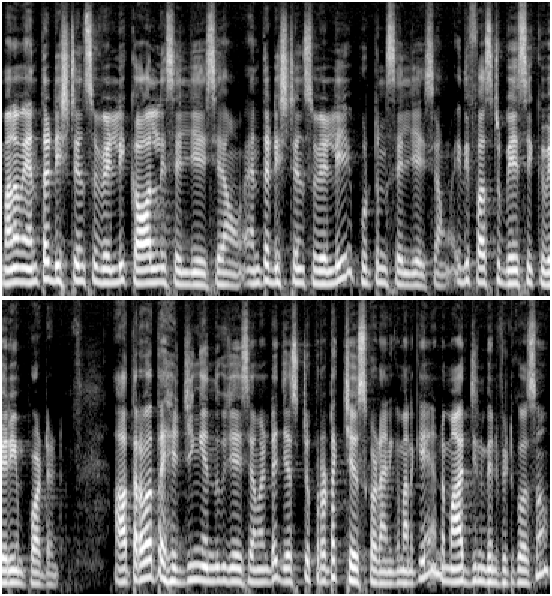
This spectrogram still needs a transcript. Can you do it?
మనం ఎంత డిస్టెన్స్ వెళ్ళి కాల్ని సెల్ చేసాం ఎంత డిస్టెన్స్ వెళ్ళి పుట్టును సెల్ చేసాం ఇది ఫస్ట్ బేసిక్ వెరీ ఇంపార్టెంట్. ఆ తర్వాత హెడ్జింగ్ ఎందుకు చేసామంటే జస్ట్ ప్రొటెక్ట్ చేసుకోవడానికి మనకి అండ్ మార్జిన్ బెనిఫిట్ కోసం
